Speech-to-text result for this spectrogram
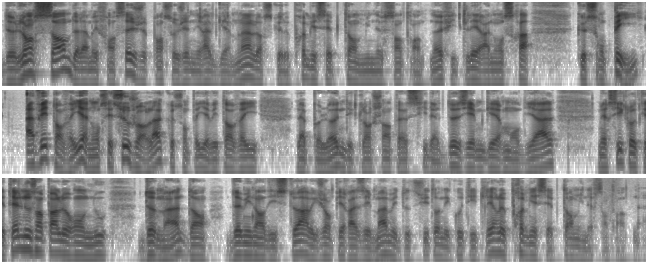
de l'ensemble de l'armée française. Je pense au général Gamelin lorsque le 1er septembre 1939, Hitler annoncera que son pays avait envahi, annoncé ce jour-là que son pays avait envahi la Pologne, déclenchant ainsi la Deuxième Guerre mondiale. Merci Claude Kettel. Nous en parlerons, nous, demain, dans 2000 ans d'histoire, avec Jean-Pierre Azéma. Mais tout de suite, on écoute Hitler le 1er septembre 1939.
